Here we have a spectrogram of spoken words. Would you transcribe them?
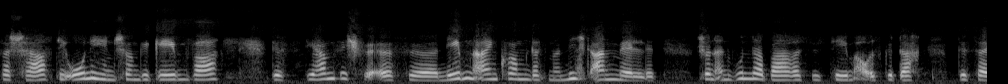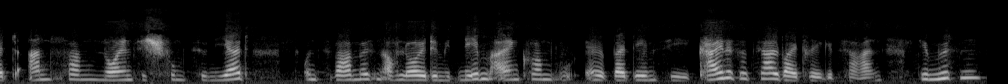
verschärft, die ohnehin schon gegeben war. Das, die haben sich für, äh, für Nebeneinkommen, das man nicht anmeldet, schon ein wunderbares System ausgedacht, das seit Anfang 90 funktioniert und zwar müssen auch Leute mit Nebeneinkommen, äh, bei dem sie keine Sozialbeiträge zahlen, die müssen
